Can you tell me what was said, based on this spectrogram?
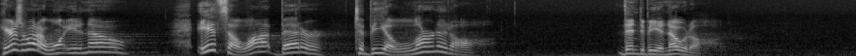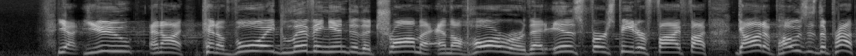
Here's what I want you to know it's a lot better to be a learn it all than to be a know it all. Yeah, you and I can avoid living into the trauma and the horror that is 1 Peter 5 5. God opposes the proud.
